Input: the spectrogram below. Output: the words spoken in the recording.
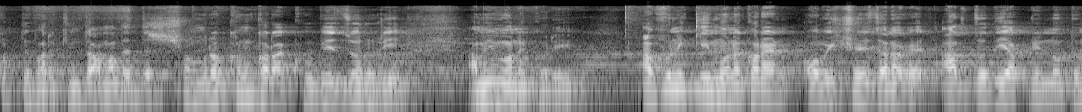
করতে পারে, কিন্তু আমাদের দেশে সংরক্ষণ করা খুবই জরুরি, আমি মনে করি। আপনি কি মনে করেন? অবশ্যই জানাবেন। আর যদি আপনি নতুন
